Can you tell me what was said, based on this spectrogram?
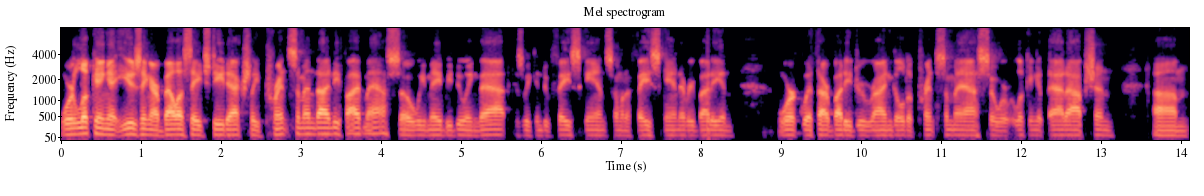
We're looking at using our Bellis HD to actually print some N95 masks, so we may be doing that because we can do face scans. So I'm going to face scan everybody and work with our buddy Drew Reingold to print some masks. So we're looking at that option. Um,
